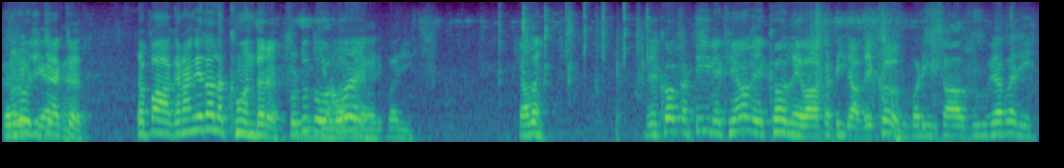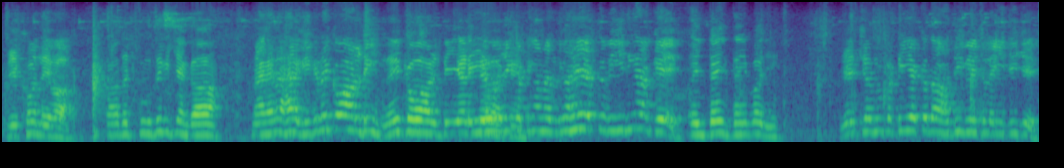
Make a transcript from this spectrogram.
ਕਰੋ ਜੀ। ਚੈੱਕ ਤਾਂ ਭਾ ਕਰਾਂਗੇ ਤਾਂ ਲੱਖੋਂ ਅੰਦਰ। ਛੋਟੂ ਤੋਰ ਓਏ। ਭਾਜੀ ਚੱਲ। ਵੇਖੋ ਕੱਟੀ ਵੇਖਿਓ ਵੇਖੋ ਲੇਵਾ ਕੱਟੀ ਦਾ ਵੇਖੋ। ਬੜੀ ਸਾਫ਼ ਸੂਫ ਆ ਭਾਜੀ। ਵੇਖੋ ਲੇਵਾ। ਕਾਦ ਕੂਦ ਵੀ ਚੰਗਾ। ਮੈਂ ਕਹਿੰਦਾ ਹੈਗੀ ਕਿ ਨਹੀਂ ਕੁਆਲਿਟੀ? ਨਹੀਂ ਕੁਆਲਿਟੀ ਵਾਲੀ ਆ ਇਹੋ ਜੀ ਕੱਟੀਆਂ ਮਿਲਦੀਆਂ ਸੀ ਇੱਕ 20 ਦੀਆਂ ਅੱਗੇ। ਇਦਾਂ ਇਦਾਂ ਹੀ ਭਾਜੀ। ਵੇਚਣ ਨੂੰ ਕੱਟੀ ਇੱਕ 10 ਦੀ ਵੇਚ ਲਈ ਦੀ ਜੇ।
